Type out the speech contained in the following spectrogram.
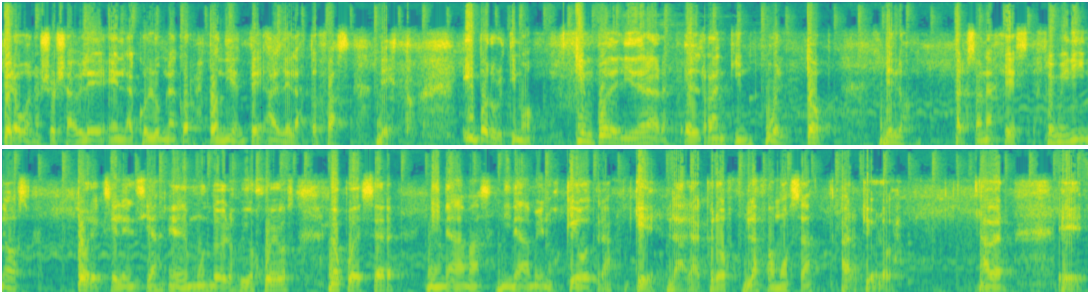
Pero bueno, yo ya hablé en la columna correspondiente al de Last of Us de esto. Y por último, ¿quién puede liderar el ranking o el top de los personajes femeninos por excelencia en el mundo de los videojuegos no puede ser ni nada más ni nada menos que otra que Lara Croft, la famosa arqueóloga. A ver, eh,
